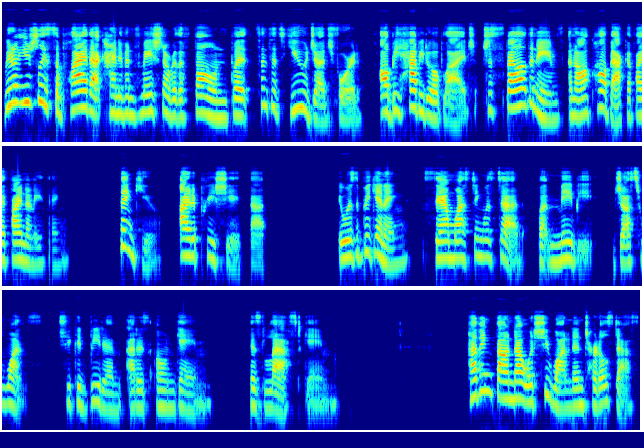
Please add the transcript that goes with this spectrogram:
We don't usually supply that kind of information over the phone, but since it's you, Judge Ford, I'll be happy to oblige. Just spell out the names and I'll call back if I find anything. Thank you. I'd appreciate that. It was a beginning. Sam Westing was dead, but maybe, just once, she could beat him at his own game. His last game. Having found out what she wanted in Turtle's desk,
